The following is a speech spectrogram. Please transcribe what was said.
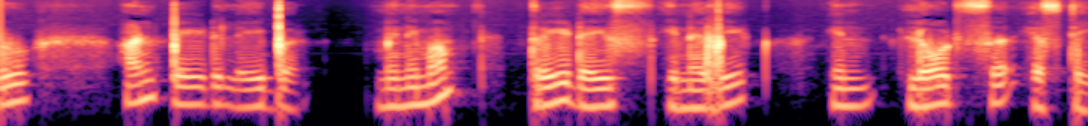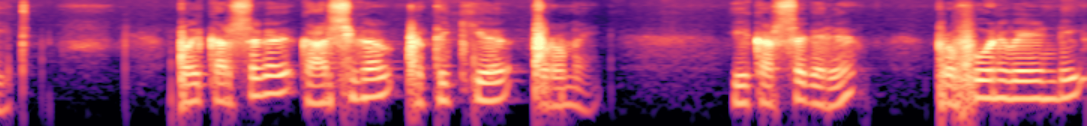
do unpaid labour minimum three days in a week in lord's estate അപ്പോൾ ഈ കർഷക കാർഷിക വൃത്തിക്ക് പുറമെ ഈ കർഷകർ പ്രഭുവിന് വേണ്ടി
